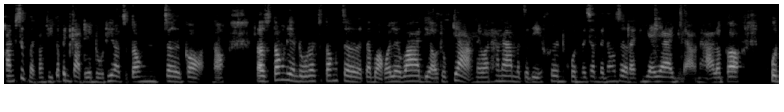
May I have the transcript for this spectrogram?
ความรู้สึกเหมือนบางทีก็เป็นการเรียนรู้ที่เราจะต้องเจอก่อนเนาะ เราจะต้องเรียนรู้เราจะต้องเจอ แต่บอกไว้เลยว่าเดี๋ยวทุกอย่างในวันข้างหน้ามันจะดีขึ้น คุณไม่จำเป็นต้องเจออะไรที่แย่ๆอยู่แล้วนะคะ แล้วก็คุณ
